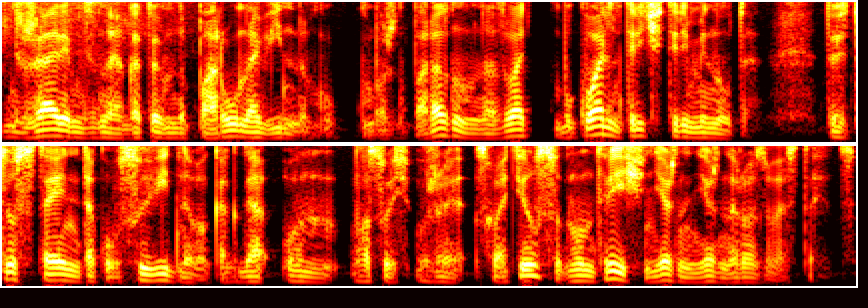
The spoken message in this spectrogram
Жарим, не знаю, готовим на пару, на винном, можно по-разному назвать, буквально 3-4 минуты. То есть до состояния такого сувидного, когда он, лосось, уже схватился, но внутри еще нежно-нежно-розовый остается.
